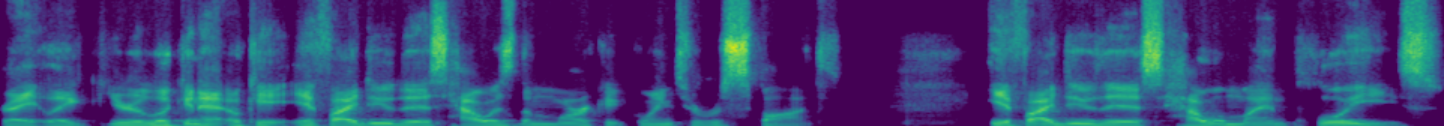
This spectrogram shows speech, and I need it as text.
right? Like you're looking at okay, if I do this, how is the market going to respond? If I do this, how will my employees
